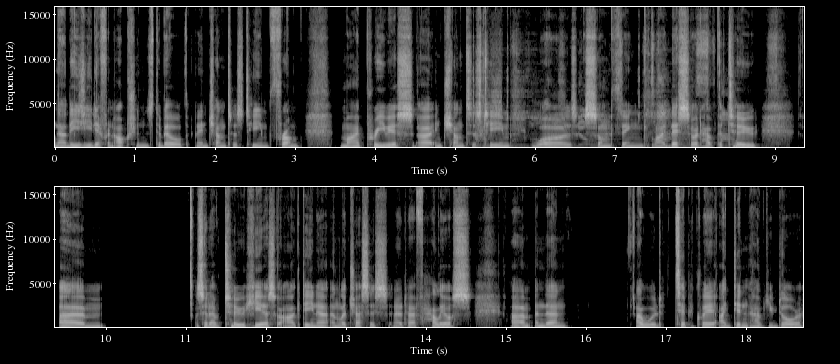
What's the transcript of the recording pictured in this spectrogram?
Now these are your different options to build an Enchanters team from. My previous uh, Enchanters team was something like this. So I'd have the two, um, so I'd have two here, so Arkdina and Lachesis, and I'd have Halios, um, and then I would typically, I didn't have Eudora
